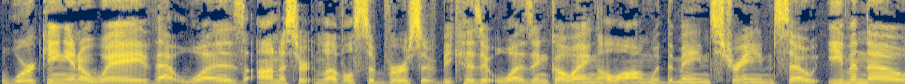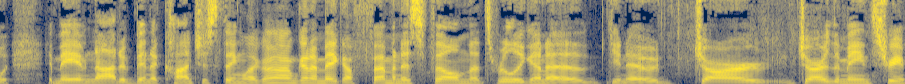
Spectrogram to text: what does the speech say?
working in a way that was on a certain level subversive because it wasn't going along with the mainstream. So even though it may have not have been a conscious thing like, oh, I'm going to make a feminist film that's really going to, you know, jar jar the mainstream.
